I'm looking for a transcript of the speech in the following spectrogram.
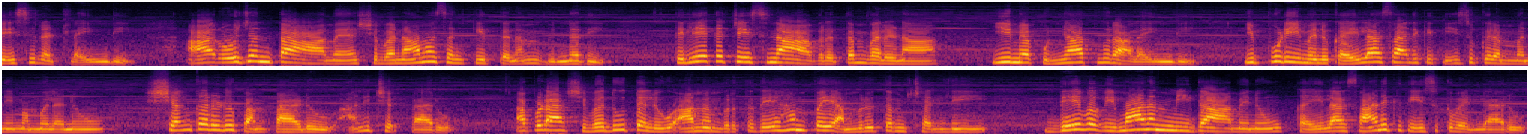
చేసినట్లయింది. ఆ రోజంతా ఆమె శివనామ సంకీర్తనం విన్నది. తెలియక చేసిన ఆ వ్రతం వలన ఈమె పుణ్యాత్మురాలైంది. ఇప్పుడు ఈమెను కైలాసానికి తీసుకురమ్మని మమ్మలను శంకరుడు పంపాడు అని చెప్పారు. అప్పుడు ఆ శివదూతలు ఆమె మృతదేహంపై అమృతం చల్లి దేవ విమానం మీద ఆమెను కైలాసానికి తీసుకువెళ్ళారు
